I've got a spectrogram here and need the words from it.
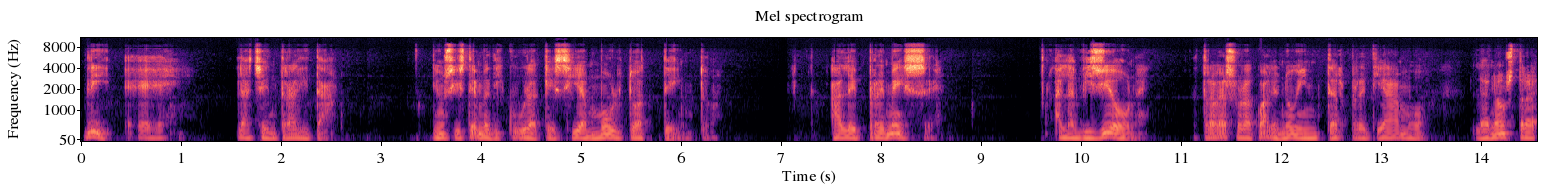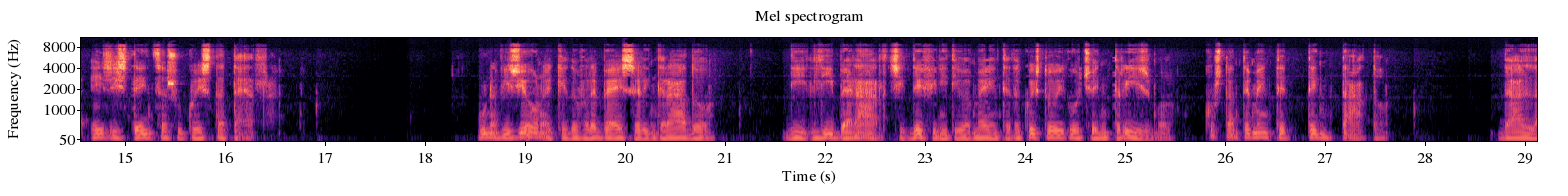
Lì è la centralità di un sistema di cura che sia molto attento alle premesse, alla visione attraverso la quale noi interpretiamo la nostra esistenza su questa terra una visione che dovrebbe essere in grado di liberarci definitivamente da questo egocentrismo costantemente tentato dal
